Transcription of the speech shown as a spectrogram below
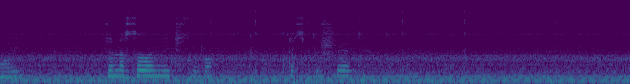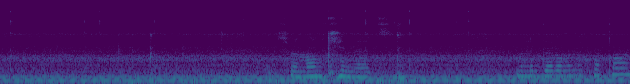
Ой. Вже настала ніч треба. Треба спішити. Все, нам кінець. Мене дерева не вистачає.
